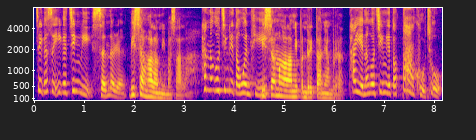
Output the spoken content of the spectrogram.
这个是一个经历神的人， Bisa mengalami masalah, 他能够经历到问题， bisa mengalami penderitaan yang berat. 他也能够经历到大苦处。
